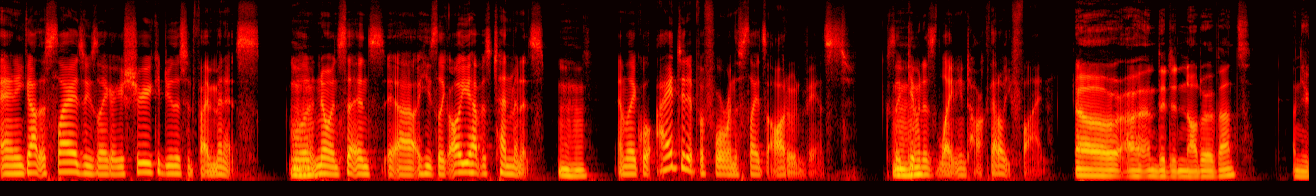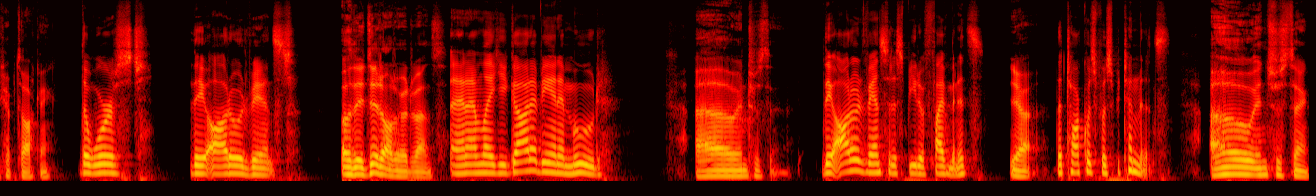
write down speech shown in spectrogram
And he got the slides. He's like, "Are you sure you could do this in five minutes?" Well, no. And, and uh, he's like, "All you have is ten minutes." I'm like, "Well, I did it before when the slides auto advanced because I given his lightning talk. That'll be fine." Oh, uh, and they did an auto advance, and you kept talking. The worst, they auto advanced, Oh, they did auto advance. and I'm like, "You gotta be in a mood." Oh, interesting. They auto advanced at a speed of five minutes. Yeah. The talk was supposed to be ten minutes. Oh, interesting.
